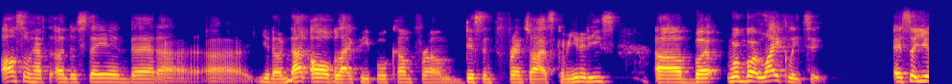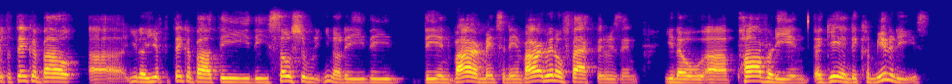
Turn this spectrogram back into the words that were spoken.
also have to understand that uh, uh you know not all Black people come from disenfranchised communities, uh, but we're more likely to. And so you have to think about uh, you know you have to think about the the social you know the the the environments and the environmental factors and you know poverty and again the communities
